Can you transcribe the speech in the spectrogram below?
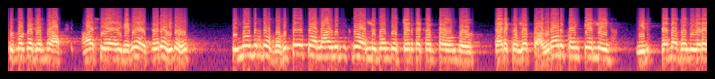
ಶಿವಮೊಗ್ಗ ಜನರ ಆಶಯ ಯಾಕಂದ್ರೆ ಇದು ಶಿವಮೊಗ್ಗದ ಬಹುತೇಕ ನಾಗರಿಕರು ಅಲ್ಲಿ ಬಂದು ಸೇರ್ತಕ್ಕಂತ ಒಂದು ಕಾರ್ಯಕ್ರಮ. ಸಾವಿರಾರು ಸಂಖ್ಯೆಯಲ್ಲಿ ಜನ ಬಂದಿದ್ದಾರೆ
